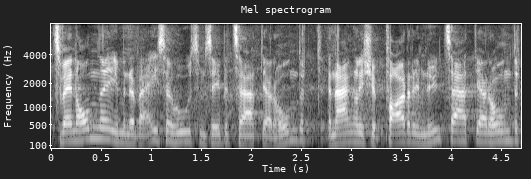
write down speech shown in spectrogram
Zwei Nonnen in einem Waisenhaus im 17. Jahrhundert, ein englischer Pfarrer im 19. Jahrhundert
